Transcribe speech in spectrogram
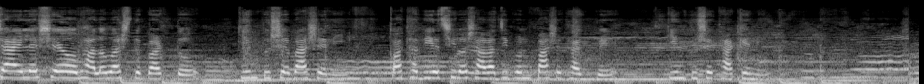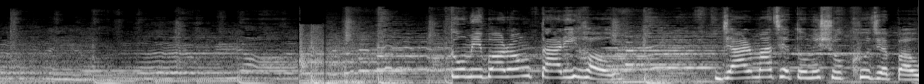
চাইলে সেও ভালোবাসতে পারতো কিন্তু সে বাসেনি। কথা দিয়েছিল সারা জীবন পাশে থাকবে কিন্তু সে থাকেনি। তুমি বরং তারই হও যার মাঝে তুমি সুখ খুঁজে পাও।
